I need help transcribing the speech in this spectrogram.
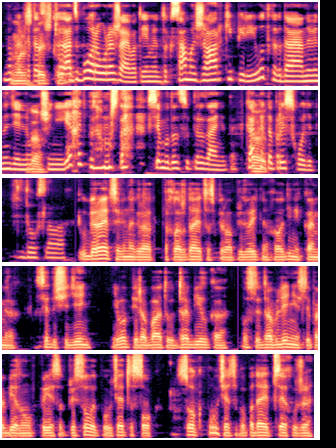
Ну, Можно как это, сказать, с- что- от сбора урожая. Вот я имею в виду самый жаркий период, когда на винодельню Да. лучше не ехать, потому что все будут супер заняты. Как Да. это происходит в двух словах? Убирается виноград, охлаждается сперва предварительно в холодильных камерах. Следующий день его перерабатывают, дробилка. После дробления, если по белому в пресс отпрессовывают, получается сок. Сок, получается, попадает в цех уже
